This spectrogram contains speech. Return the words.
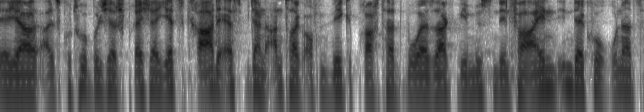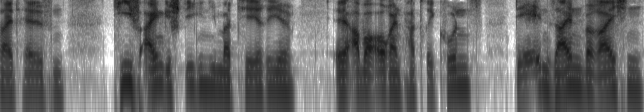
der ja als kulturpolitischer Sprecher jetzt gerade erst wieder einen Antrag auf den Weg gebracht hat, wo er sagt, wir müssen den Vereinen in der Corona-Zeit helfen, tief eingestiegen in die Materie, äh, aber auch ein Patrick Kunz, der in seinen Bereichen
